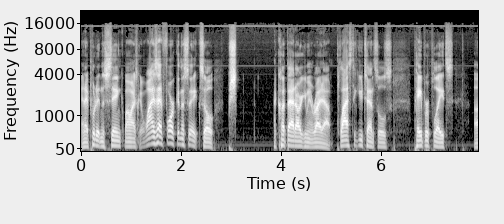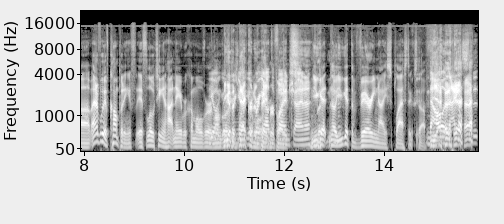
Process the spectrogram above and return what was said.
and I put it in the sink, my wife's going, why is that fork in the sink? So psh, I cut that argument right out. Plastic utensils, paper plates. Um, and if we have company, if, if Low T and Hot Neighbor come over, You'll, along You get the bring out, you'll decorative bring out paper the fine plates. china. you get no, you get the very nice plastic stuff. No, nice. The,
